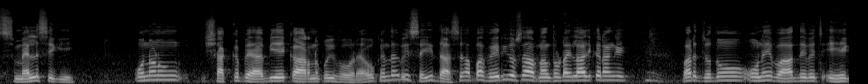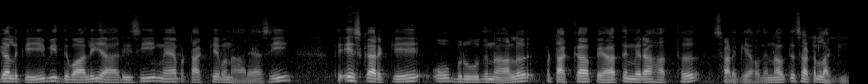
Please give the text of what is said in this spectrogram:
ਸਮੈਲ ਸੀਗੀ, ਉਹਨਾਂ ਨੂੰ ਸ਼ੱਕ ਪਿਆ ਵੀ ਇਹ ਕਾਰਨ ਕੋਈ ਹੋਰ ਹੈ ਉਹ ਕਹਿੰਦਾ ਵੀ ਸਹੀ ਦੱਸ, ਆਪਾਂ ਫੇਰ ਹੀ ਉਸ ਹਿਸਾਬ ਨਾਲ ਤੁਹਾਡਾ ਇਲਾਜ ਕਰਾਂਗੇ। ਪਰ ਜਦੋਂ ਉਹਨੇ ਬਾਅਦ ਦੇ ਵਿੱਚ ਇਹ ਗੱਲ ਕਹੀ ਵੀ ਦੀਵਾਲੀ ਆ ਰਹੀ ਸੀ, ਮੈਂ ਪਟਾਕੇ ਬਣਾ ਰਿਹਾ ਸੀ, ਤੇ ਇਸ ਕਰਕੇ ਉਹ ਬਰੂਦ ਨਾਲ ਪਟਾਕਾ ਪਿਆ ਤੇ ਮੇਰਾ ਹੱਥ ਸੜ ਗਿਆ, ਉਹਦੇ ਨਾਲ ਤੇ ਸੱਟ ਲੱਗ ਗਈ।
